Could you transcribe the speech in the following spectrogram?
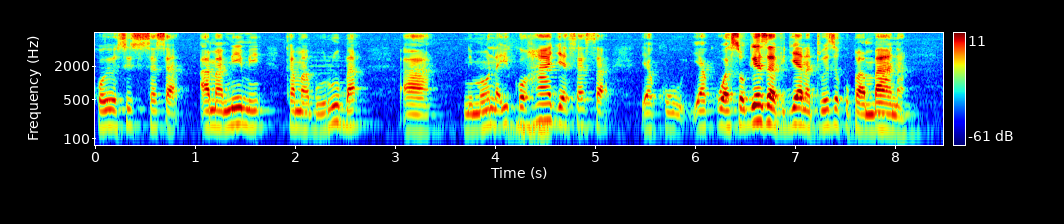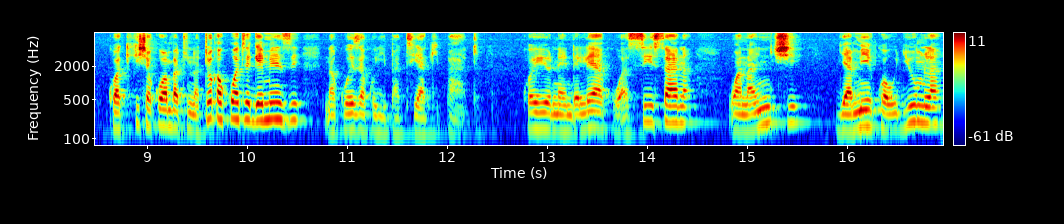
kwa hiyo sisi sasa ama mimi kama Buruba aa, nimeona iko haja sasa ya, ku, ya kuwasogeza vijana tuweze kupambana kuhakikisha kwamba tunatoka kuwa tegemezi na kuweza kujipatia kipato. Kwa hiyo naendelea kuwasihi sana wananchi, jamii kwa ujumla,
